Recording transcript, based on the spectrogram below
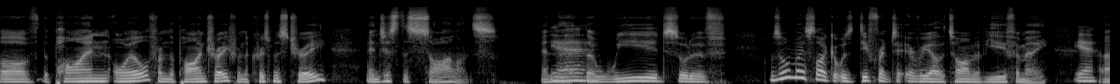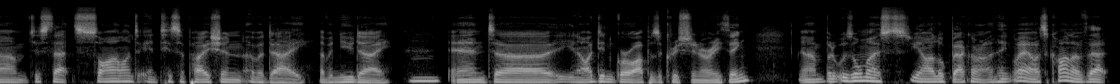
of the pine oil from the pine tree, from the Christmas tree, and just the silence and yeah. the, the weird sort of was almost like it was different to every other time of year for me. Yeah. Um, just that silent anticipation of a day, of a new day. Mm. And, uh, you know, I didn't grow up as a Christian or anything, um, but it was almost, you know, I look back on it, and I think, wow, it's kind of that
